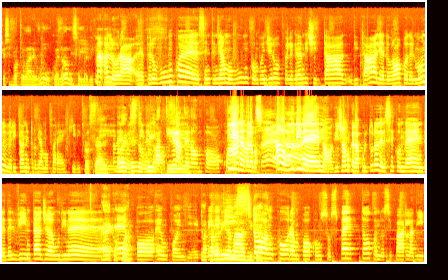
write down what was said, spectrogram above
che si può trovare ovunque, no? Mi sembra di capire. Ma allora, eh, per ovunque, se intendiamo ovunque, un po' in giro per le grandi città d'Italia, d'Europa, del mondo, in verità ne troviamo parecchi di questi, Ok. di Allora questi intendo qui- negozi. Ma tiratela un po'. Qua Tiratela un po'. c'è, A dai. Udine no, diciamo che la cultura del second hand, del vintage a Udine Ecco è, un po', è un po' indietro. La Viene parolina visto magica. ancora un po' con sospetto quando si parla di,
